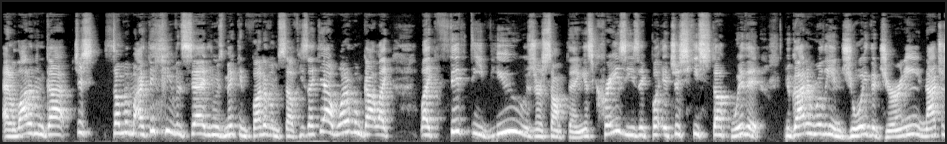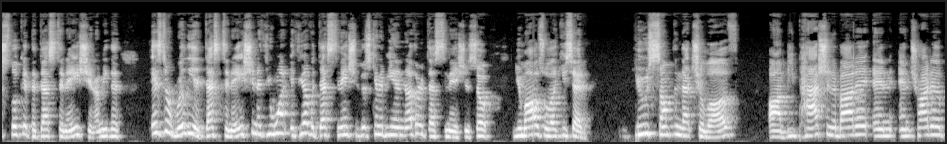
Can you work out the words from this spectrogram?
and a lot of them got just some of them. I think he even said he was making fun of himself. He's like, yeah, one of them got like like 50 views or something. It's crazy. He's like, but it just he stuck with it. You got to really enjoy the journey, not just look at the destination. I mean, the, is there really a destination? If you want, if you have a destination, there's going to be another destination. So you might as well, like you said, do something that you love, um, be passionate about it, and and try to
